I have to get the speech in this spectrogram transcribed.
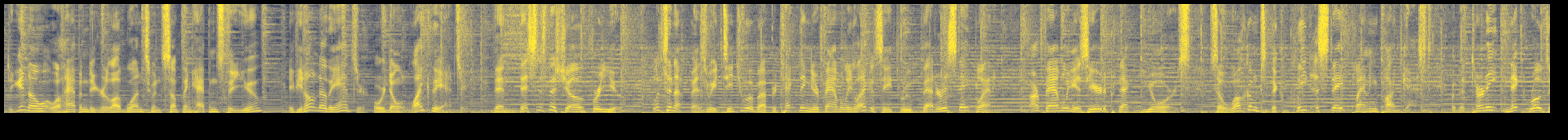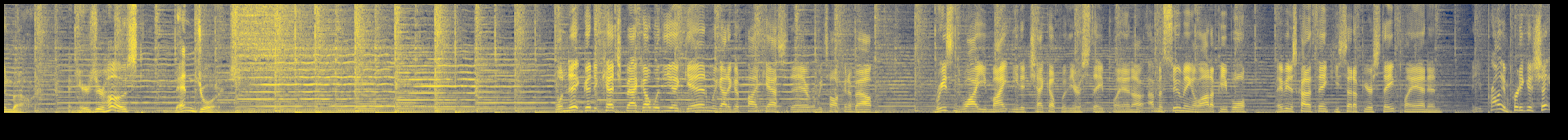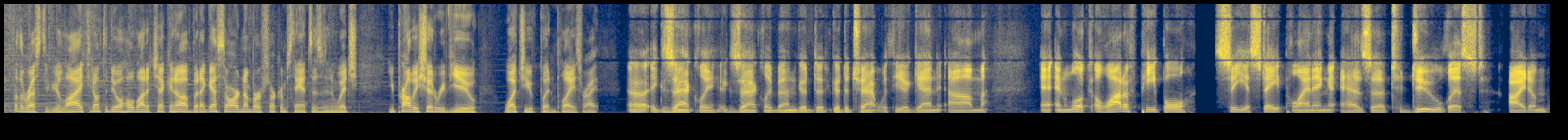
Do you know what will happen to your loved ones when something happens to you? If you don't know the answer or don't like the answer, then this is the show for you. Listen up as we teach you about protecting your family legacy through better estate planning. Our family is here to protect yours. So, welcome to the Complete Estate Planning Podcast with attorney Nick Rosenbauer. And here's your host, Ben George. Well, Nick, good to catch back up with you again. We got a good podcast today. We're going to be talking about reasons why you might need a checkup with your estate plan. I'm assuming a lot of people maybe just kind of think you set up your estate plan and you're probably in pretty good shape for the rest of your life. You don't have to do a whole lot of checking up, but I guess there are a number of circumstances in which you probably should review what you've put in place, right? Uh, exactly, exactly, Ben. Good to good to chat with you again. Um, and, and look, a lot of people see estate planning as a to do list item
